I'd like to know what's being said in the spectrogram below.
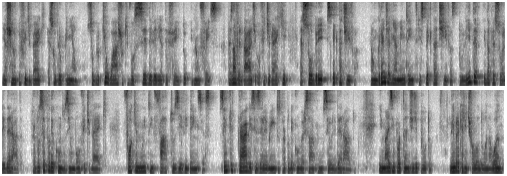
e achando que o feedback é sobre opinião, sobre o que eu acho que você deveria ter feito e não fez. Mas na verdade, o feedback é sobre expectativa. É um grande alinhamento entre expectativas do líder e da pessoa liderada. Para você poder conduzir um bom feedback, foque muito em fatos e evidências. Sempre traga esses elementos para poder conversar com o seu liderado. E mais importante de tudo, lembra que a gente falou do one-on-one?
